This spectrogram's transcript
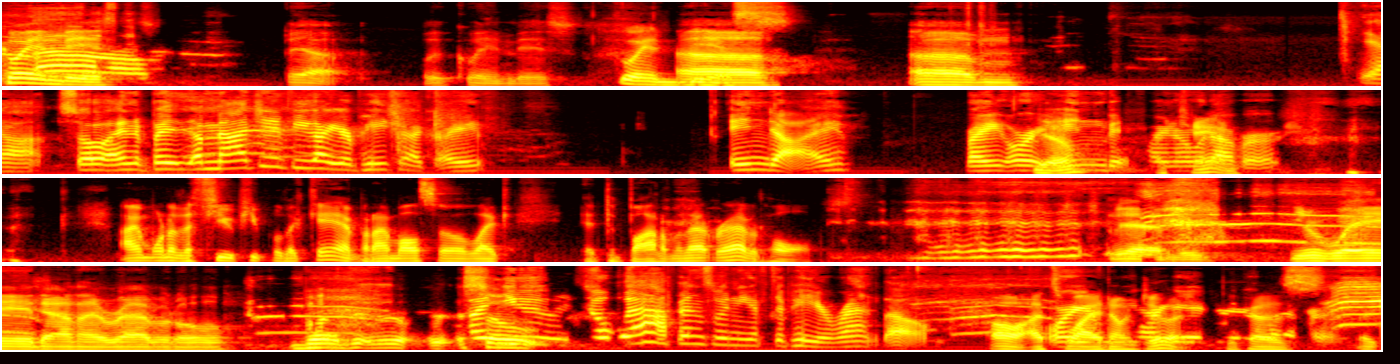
Coinbase. Oh, Yeah, with Coinbase. go ahead Uh, Um, yeah. So and but imagine if you got your paycheck right in DAI, right, or Yeah. in Bitcoin or whatever. I'm one of the few people that can, but I'm also like at the bottom of that rabbit hole. yeah, dude, you're way down that rabbit hole. But uh, But so you, so what happens when you have to pay your rent though? Oh, that's Or why I don't do it because like,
